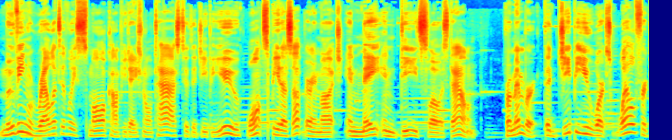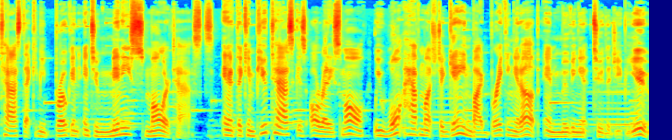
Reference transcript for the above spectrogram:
Moving relatively small computational tasks to the GPU won't speed us up very much and may indeed slow us down. Remember, the GPU works well for tasks that can be broken into many smaller tasks. And if the compute task is already small, we won't have much to gain by breaking it up and moving it to the GPU.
